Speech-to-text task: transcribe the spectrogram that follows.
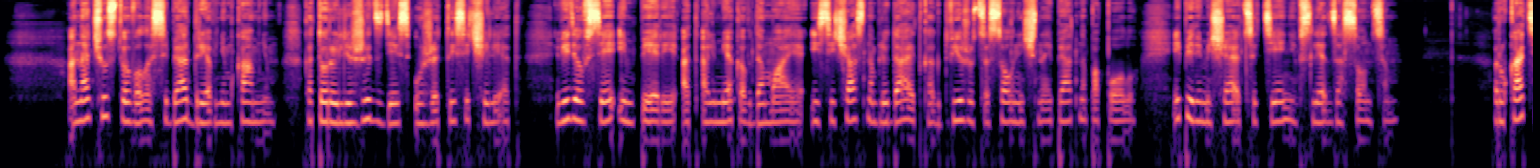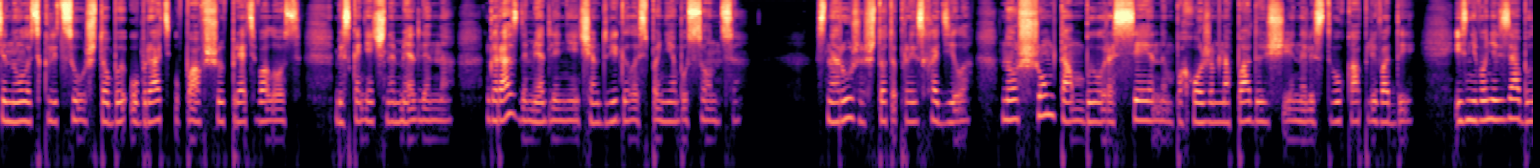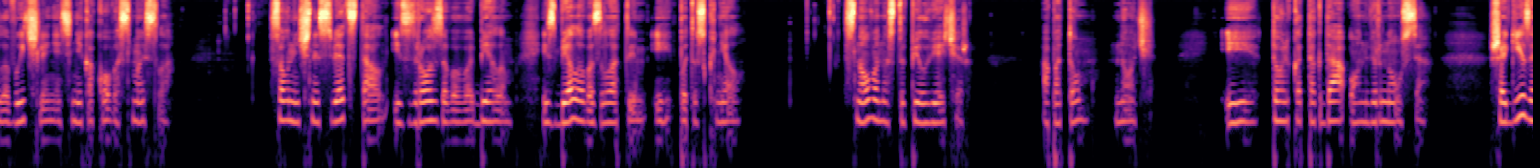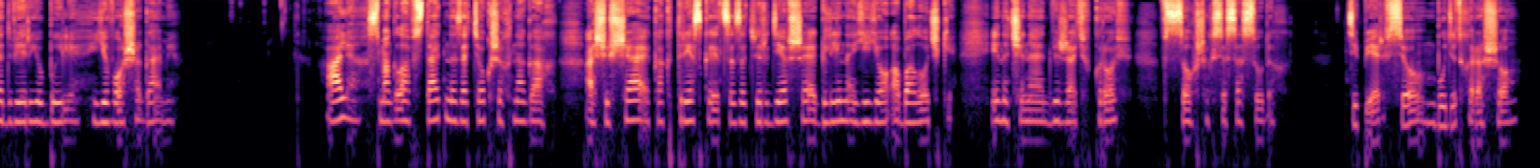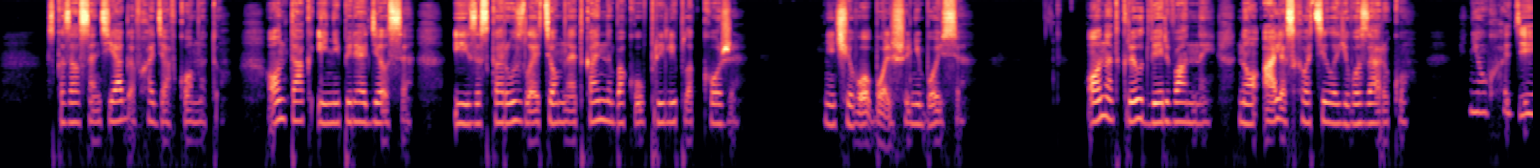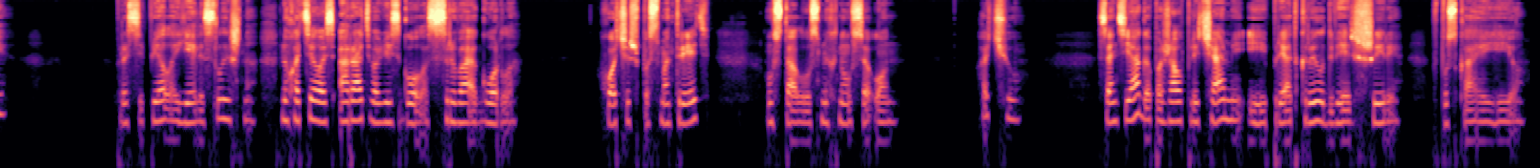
Она чувствовала себя древним камнем, который лежит здесь уже тысячи лет, видел все империи от Альмеков до Майя и сейчас наблюдает, как движутся солнечные пятна по полу и перемещаются тени вслед за солнцем. Рука тянулась к лицу, чтобы убрать упавшую прядь волос, бесконечно медленно, гораздо медленнее, чем двигалось по небу солнце. Снаружи что-то происходило, но шум там был рассеянным, похожим на падающие на листву капли воды. Из него нельзя было вычленить никакого смысла. Солнечный свет стал из розового белым, из белого золотым и потускнел. Снова наступил вечер, а потом ночь. И только тогда он вернулся, Шаги за дверью были его шагами. Аля смогла встать на затекших ногах, ощущая, как трескается затвердевшая глина ее оболочки и начинает бежать в кровь в ссохшихся сосудах. «Теперь все будет хорошо», — сказал Сантьяго, входя в комнату. Он так и не переоделся, и заскорузлая темная ткань на боку прилипла к коже. Ничего больше не бойся. Он открыл дверь ванной, но Аля схватила его за руку. «Не уходи!» Просипела еле слышно, но хотелось орать во весь голос, срывая горло. «Хочешь посмотреть?» Устало усмехнулся он. «Хочу». Сантьяго пожал плечами и приоткрыл дверь шире, впуская ее.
